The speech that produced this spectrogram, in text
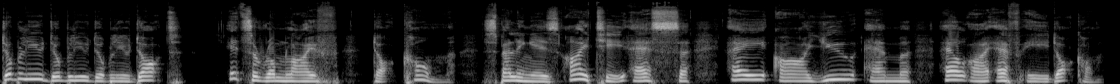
www.itsarumlife.com. Dot com spelling is I T S A R U M L I F E dot com.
